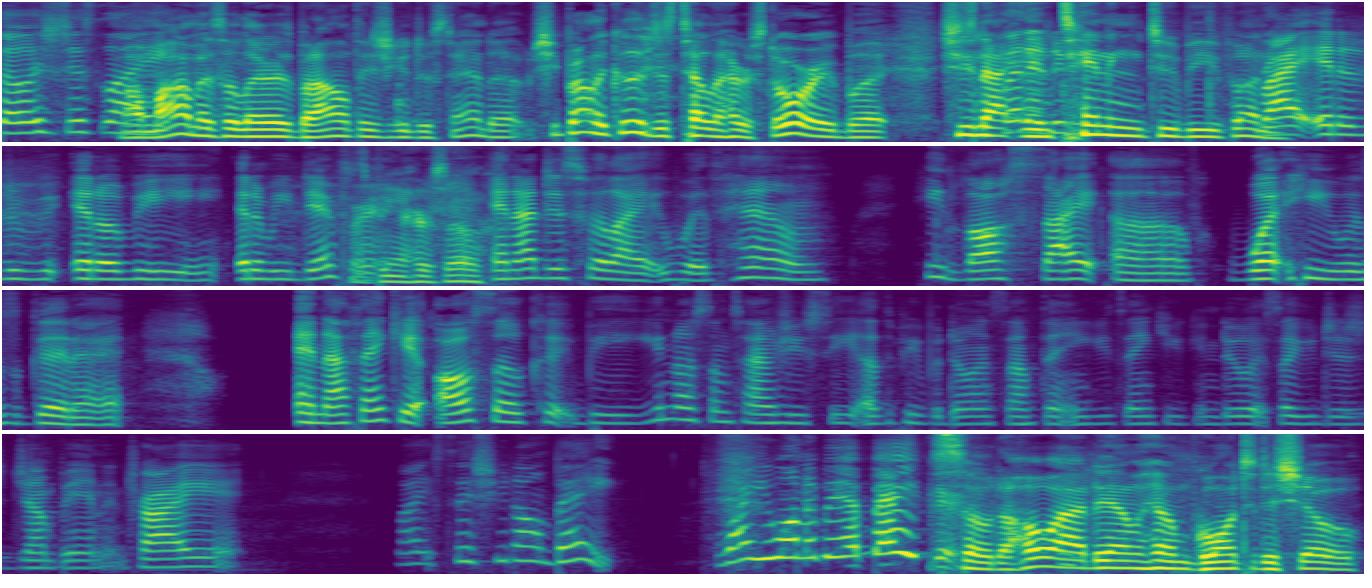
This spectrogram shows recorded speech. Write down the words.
So it's just like my mom is hilarious, but I don't think she can do stand up. She probably could just telling her story, but she's not But it'll be- intending to be funny. right. It'll be, it'll be it'll be different. Just being herself. And I just feel like with him, he lost sight of what he was good at. And I think it also could be, you know, sometimes you see other people doing something and you think you can do it, so you just jump in and try it. Like, sis, you don't bake. Why you want to be a baker? So the whole idea of him going to the show,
